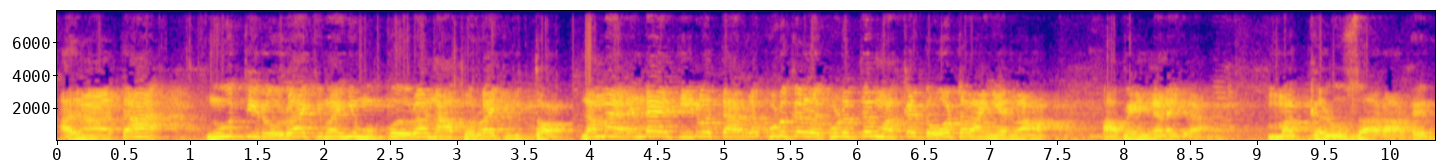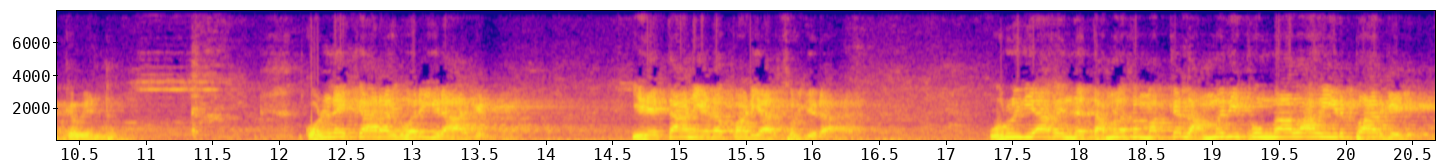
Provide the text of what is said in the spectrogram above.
அதனால தான் நூத்தி இருபது ரூபாய்க்கு வாங்கி முப்பது ரூபா நாற்பது ரூபாய்க்கு விற்றோம் நம்ம ரெண்டாயிரத்தி இருபத்தி ஆறுல கொடுக்கறத கொடுத்து மக்கள்கிட்ட ஓட்ட வாங்கிடலாம். அப்படின்னு நினைக்கிறாங்க? மக்கள் உஷாராக இருக்க வேண்டும். கொள்ளைக்காரர்கள் வருகிறார்கள். இதைத்தான் எடப்பாடியார் சொல்கிறார்? உறுதியாக இந்த தமிழக மக்கள் அமைதி பூங்காவாக இருப்பார்கள்.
